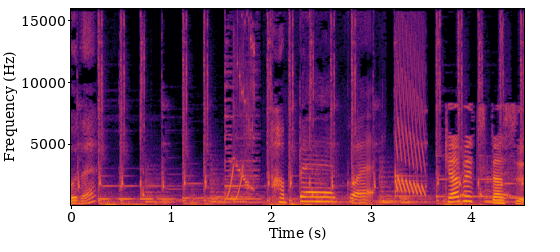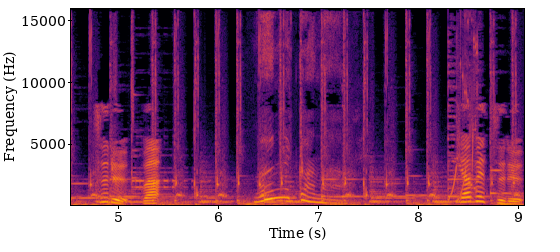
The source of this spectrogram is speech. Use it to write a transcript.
エコでカペーコキャベツタスツルは。何かな。キャベツルえ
